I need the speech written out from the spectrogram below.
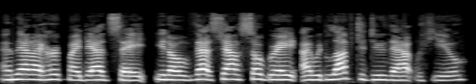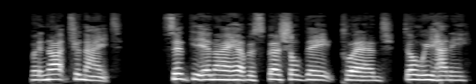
And then I heard my dad say, you know, that sounds so great. I would love to do that with you, but not tonight. Cynthia and I have a special date planned, don't we, honey?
